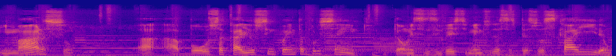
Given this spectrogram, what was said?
em março, a, a bolsa caiu 50%. Então esses investimentos dessas pessoas caíram.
